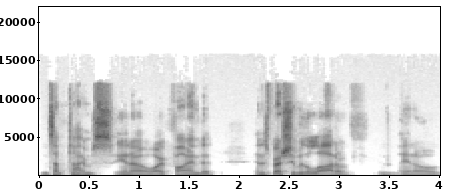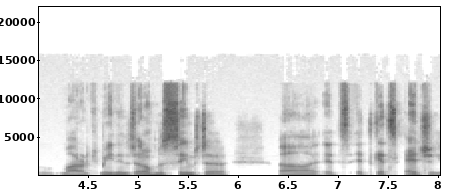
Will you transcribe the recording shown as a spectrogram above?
and sometimes, you know, I find that, and especially with a lot of you know modern comedians, it almost seems to. Uh, it's it gets edgy.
